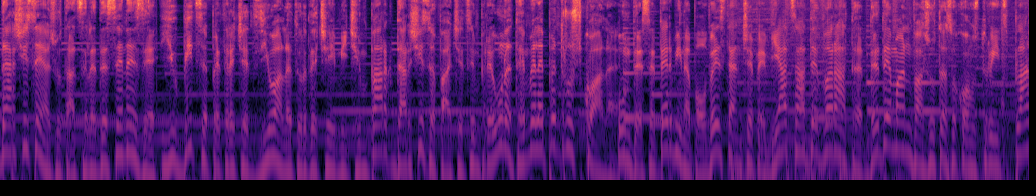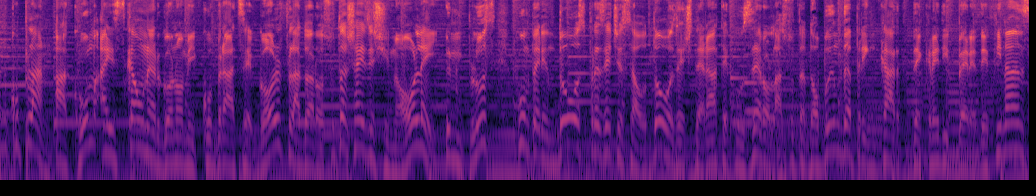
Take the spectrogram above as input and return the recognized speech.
dar și să-i ajutați să le deseneze. Iubiți să petreceți ziua alături de cei mici în parc, dar și să faceți împreună temele pentru școală. Unde se termină povestea, începe viața adevărată. Dedeman vă ajută să construiți plan cu plan. Acum ai scaun ergonomic cu brațe golf la doar 169 lei. În plus, cumperi în 12 sau 20 de rate cu 0% dobândă prin card de credit bere de finanț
